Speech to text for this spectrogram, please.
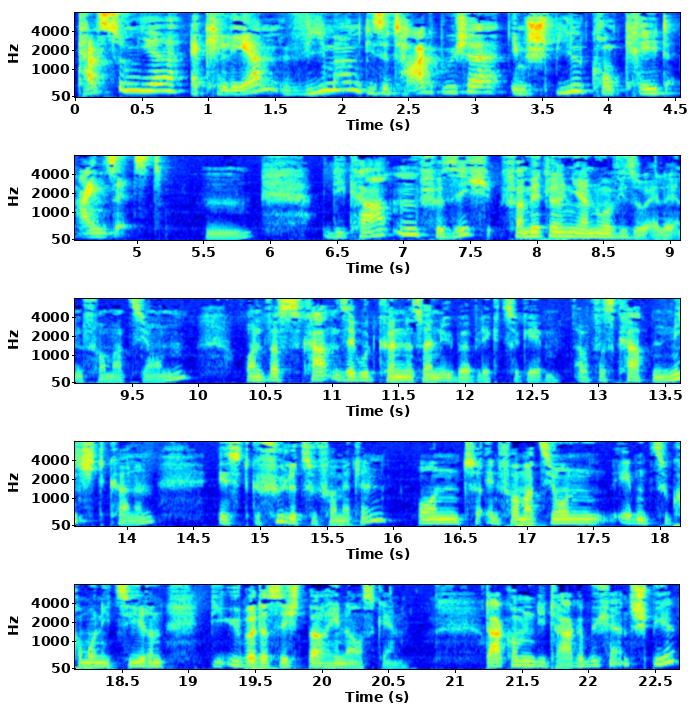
Kannst du mir erklären, wie man diese Tagebücher im Spiel konkret einsetzt? Hm. Die Karten für sich vermitteln ja nur visuelle Informationen. Und was Karten sehr gut können, ist einen Überblick zu geben. Aber was Karten nicht können, ist Gefühle zu vermitteln und Informationen eben zu kommunizieren, die über das Sichtbare hinausgehen. Da kommen die Tagebücher ins Spiel.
